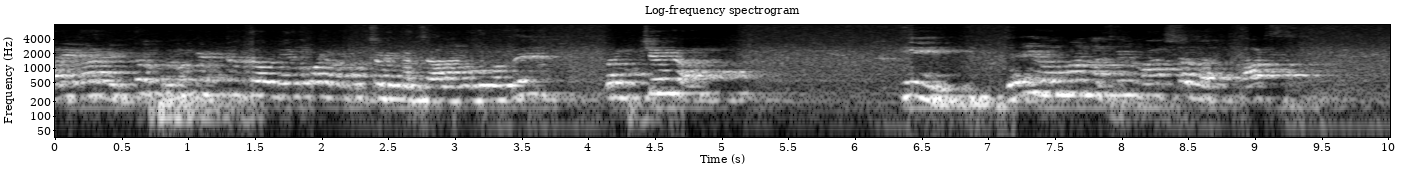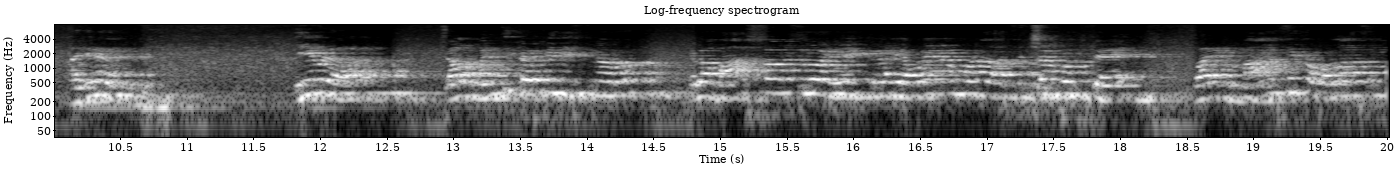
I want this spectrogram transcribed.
మరి ఇలా ఇద్దరు ప్రముఖ వ్యక్తులతో నేను కూడా కూర్చోవడం నాకు చాలా అనుభవం ఉంది. మరి ముఖ్యంగా ఈ జై హనుమాన్ అశ్విని మాస్టర్ ఆర్ట్స్ అధినేత ఈవిడ చాలా మంచి తరఫీ తీసుకున్నారు. ఇలా మాస్టర్ ఆర్ట్స్లో ఎవరైనా కూడా శిక్షణ పొందితే వారికి మానసిక ఉల్లాసం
